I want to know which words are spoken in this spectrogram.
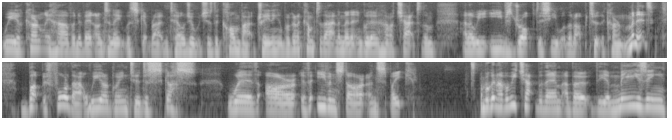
We currently have an event on tonight with Skiprat and Telja, which is the combat training, and we're going to come to that in a minute and go down and have a chat to them and a wee eavesdrop to see what they're up to at the current minute. But before that, we are going to discuss with our Evenstar and Spike we're going to have a wee chat with them about the amazing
